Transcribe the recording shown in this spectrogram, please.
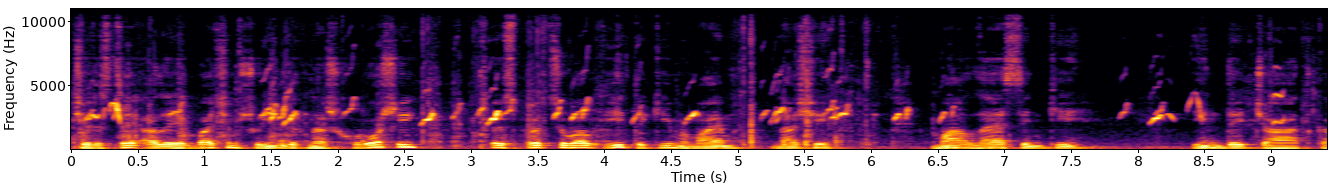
через це, але як бачимо, що індик наш хороший е, спрацював, і такі ми маємо наші малесенькі індичатка.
